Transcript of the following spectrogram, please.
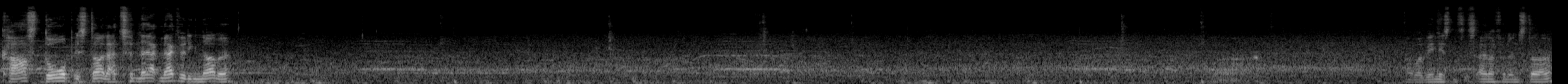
Karsdorp ist da. Der hat einen merkwürdigen Namen. Wenigstens ist einer von uns da.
